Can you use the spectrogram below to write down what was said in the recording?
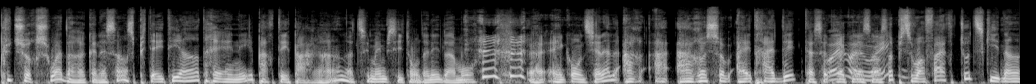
plus tu reçois de la reconnaissance, puis tu as été entraîné par tes parents, là, même s'ils t'ont donné de l'amour euh, inconditionnel, à, à, à, recevoir- à être addict à cette Ouais, ouais, reconnaissance-là, ouais. puis tu vas faire tout ce qui est dans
